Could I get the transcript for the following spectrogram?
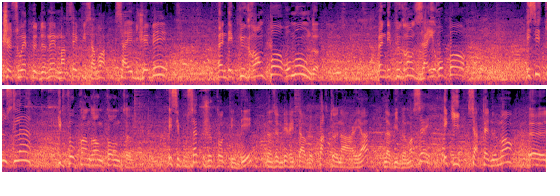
Je souhaite que demain, Marseille puisse avoir sa LGV, un des plus grands ports au monde, un des plus grands aéroports. Et c'est tout cela qu'il faut prendre en compte. Et c'est pour ça que je compte aider dans un véritable partenariat la ville de Marseille et qui certainement euh,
